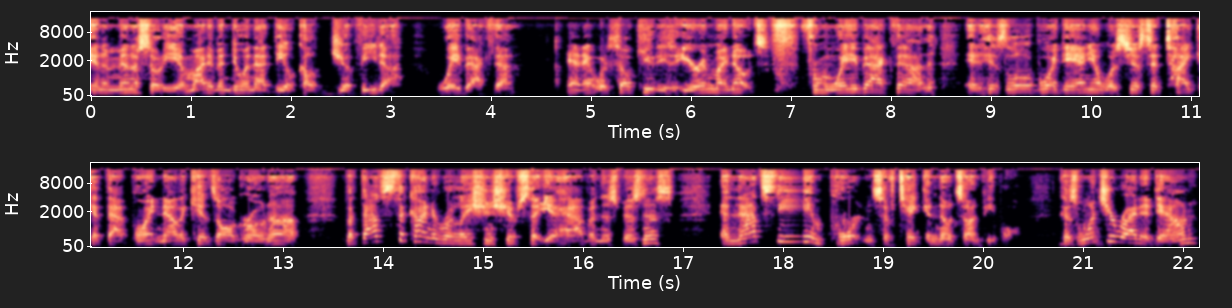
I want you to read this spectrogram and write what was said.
in Minnesota, you might have been doing that deal called Javita way back then and it was so cute. He's, you're in my notes from way back then. And his little boy Daniel was just a tyke at that point. Now the kid's all grown up. But that's the kind of relationships that you have in this business. And that's the importance of taking notes on people. Because once you write it down,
